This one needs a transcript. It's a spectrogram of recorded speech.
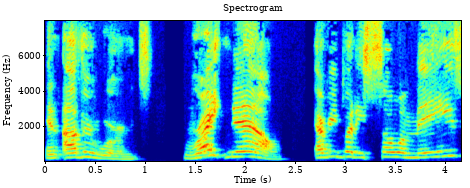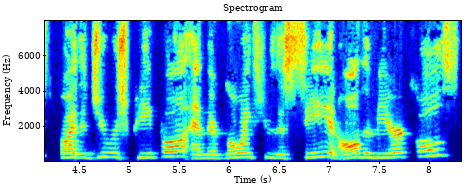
In other words, right now, everybody's so amazed by the Jewish people and they're going through the sea and all the miracles.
